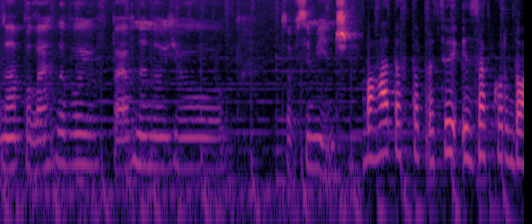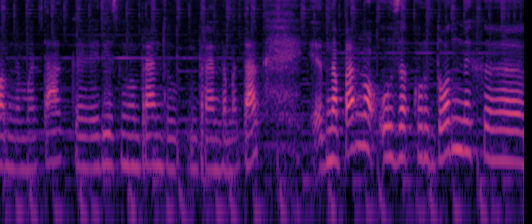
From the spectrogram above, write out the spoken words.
наполегливою, впевненою зовсім інше. Багато хто працює із закордонними, так е, різними бренду, брендами. Так Е, напевно, у закордонних е,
